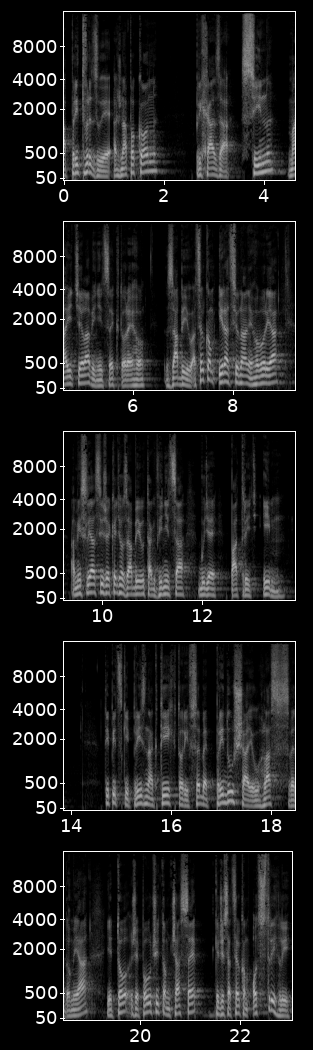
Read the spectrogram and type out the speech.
a pritvrdzuje, až napokon prichádza syn majiteľa vinice, ktorého zabijú. A celkom iracionálne hovoria a myslia si, že keď ho zabijú, tak vinica bude patriť im. Typický príznak tých, ktorí v sebe pridúšajú hlas svedomia, je to, že po určitom čase, keďže sa celkom odstrihli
